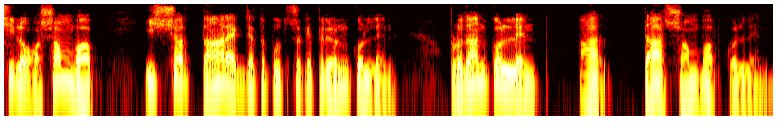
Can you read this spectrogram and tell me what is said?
ছিল অসম্ভব ঈশ্বর তাঁর একজাত পুত্রকে প্রেরণ করলেন, প্রদান করলেন আর তা সম্ভব করলেন।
